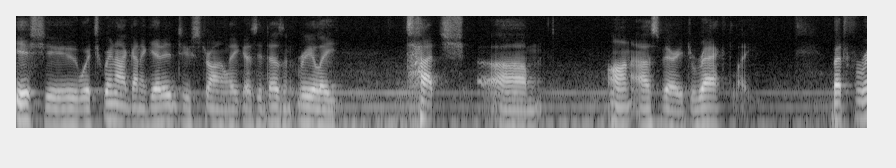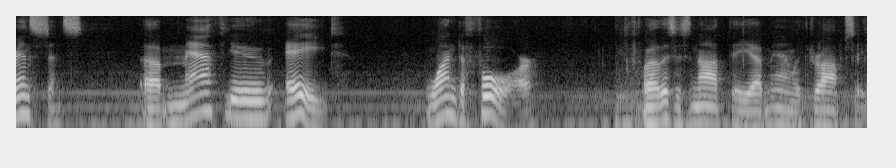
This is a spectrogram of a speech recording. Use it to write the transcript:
issue which we're not going to get into strongly because it doesn't really touch um, on us very directly. But for instance, uh, Matthew 8, 1 to 4, well, this is not the uh, man with dropsy.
